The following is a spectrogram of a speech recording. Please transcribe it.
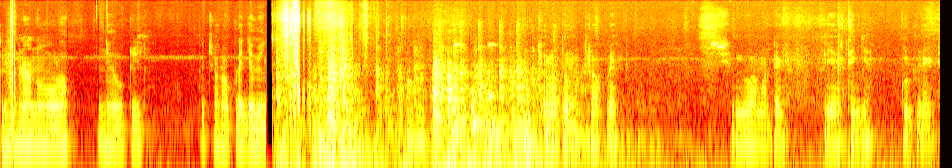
રીંગણાનો ઓળો ને રોટલી. તો ચાલો આપણે જમી ચાલો તો મિત્રો આપણે સુવા માટે તૈયાર થઈ ગયા ગુડ નાઇટ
